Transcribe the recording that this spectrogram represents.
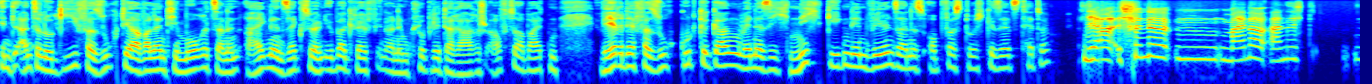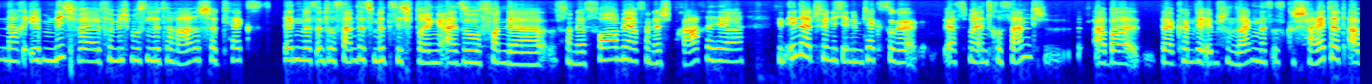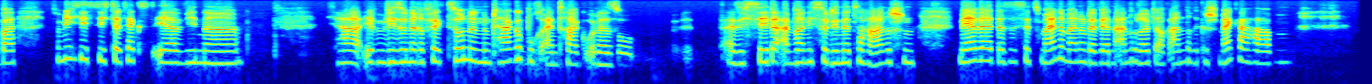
In der Anthologie versucht ja Valentin Moritz seinen eigenen sexuellen Übergriff in einem Club literarisch aufzuarbeiten. Wäre der Versuch gut gegangen, wenn er sich nicht gegen den Willen seines Opfers durchgesetzt hätte? Ja, ich finde meiner Ansicht nach eben nicht, weil für mich muss ein literarischer Text irgendwas Interessantes mit sich bringen. Also von der, von der Form her, von der Sprache her. Den Inhalt finde ich in dem Text sogar erstmal interessant, aber da können wir eben schon sagen, das ist gescheitert. Aber für mich liest sich der Text eher wie eine, ja, eben wie so eine Reflexion in einem Tagebucheintrag oder so. Also ich sehe da einfach nicht so den literarischen Mehrwert. Das ist jetzt meine Meinung, da werden andere Leute auch andere Geschmäcker haben.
